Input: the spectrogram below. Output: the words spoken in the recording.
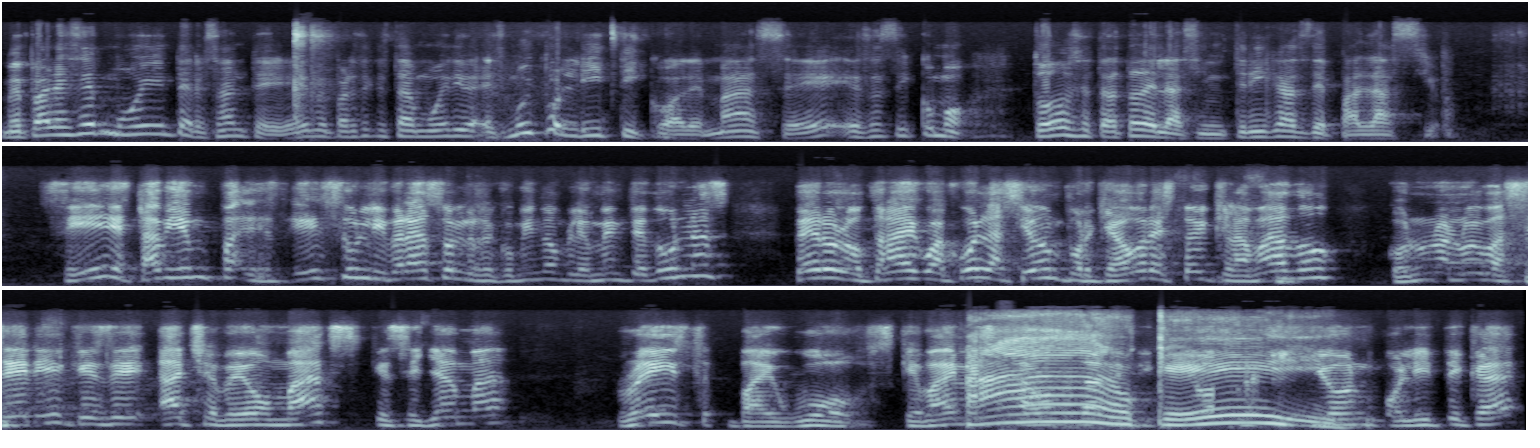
Me parece muy interesante, ¿eh? me parece que está muy es muy político además, ¿eh? es así como todo se trata de las intrigas de Palacio. Sí, está bien, es, es un librazo, les recomiendo ampliamente Dunas, pero lo traigo a colación porque ahora estoy clavado con una nueva serie que es de HBO Max, que se llama Raised by Wolves, que va en esta Ah, onda de política.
